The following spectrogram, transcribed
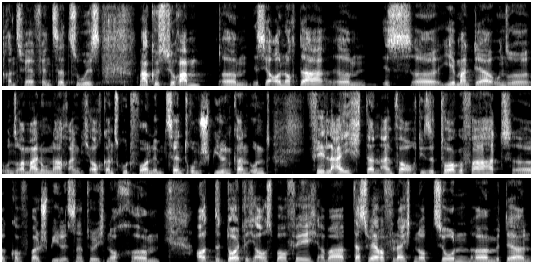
Transferfenster zu ist. Markus Thuram ähm, ist ja auch noch da, ähm, ist äh, jemand, der unsere, unserer Meinung nach eigentlich auch ganz gut vorne im Zentrum spielen kann und vielleicht dann einfach auch diese Torgefahr hat. Äh, Kopfballspiel ist natürlich noch ähm, deutlich ausbaufähig, aber das wäre vielleicht eine Option, äh, mit der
